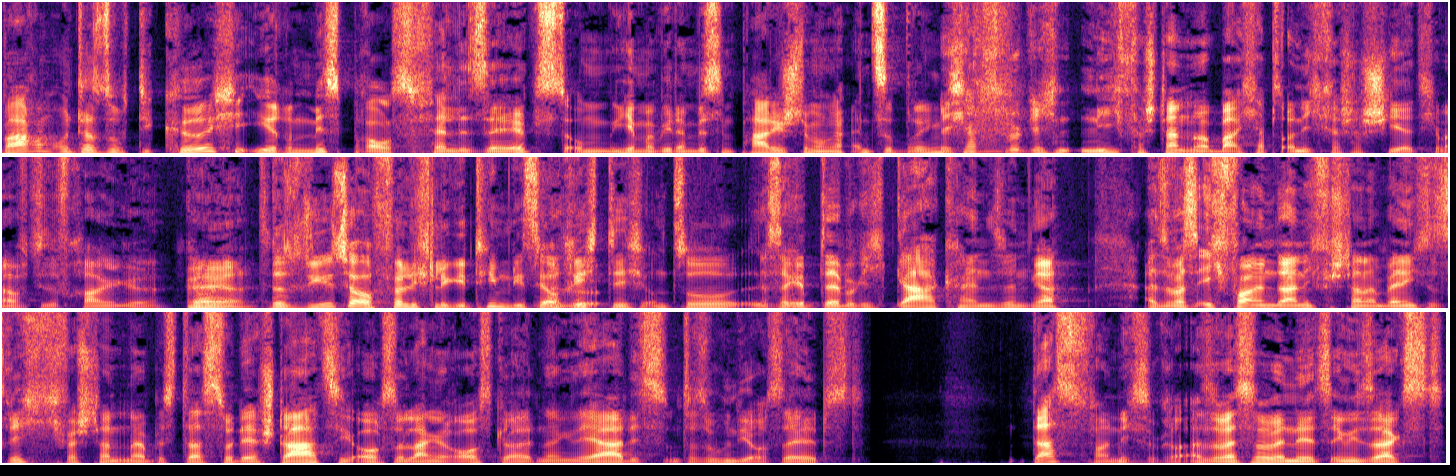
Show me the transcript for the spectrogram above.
Warum untersucht die Kirche ihre Missbrauchsfälle selbst, um hier mal wieder ein bisschen Partystimmung reinzubringen? Ich habe es wirklich nie verstanden, aber ich habe es auch nicht recherchiert. Ich habe einfach diese Frage ge ja, ja. Das, die ist ja auch völlig legitim, die ist ja auch Also, richtig und so. Das ergibt ja wirklich gar keinen Sinn. Ja. Also was ich vor allem da nicht verstanden habe, wenn ich das richtig verstanden habe, ist, dass so der Staat sich auch so lange rausgehalten hat. Ja, das untersuchen die auch selbst. Das fand ich so krass. Also weißt du, wenn du jetzt irgendwie sagst,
